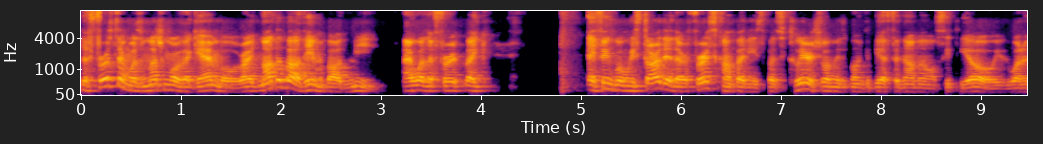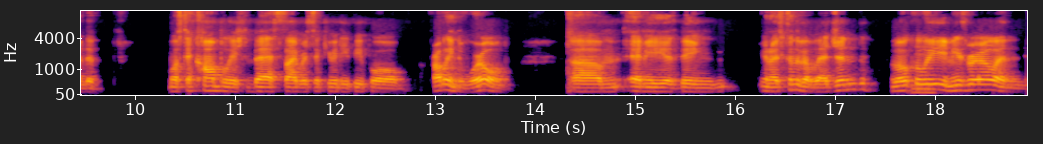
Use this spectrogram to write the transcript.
The first time was much more of a gamble, right? Not about him, about me. I was the first, like, I think when we started our first company, it was clear Shlomi is going to be a phenomenal CTO. He's one of the most accomplished, best cybersecurity people probably in the world. Um, and he is being, you know, it's kind of a legend locally mm. in Israel and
